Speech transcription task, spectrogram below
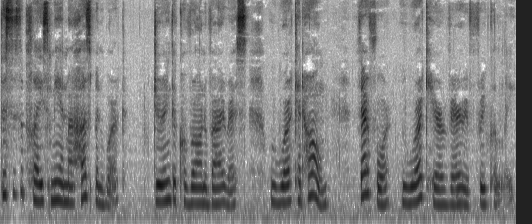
This is the place me and my husband work. During the coronavirus, we work at home. Therefore, we work here very frequently.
